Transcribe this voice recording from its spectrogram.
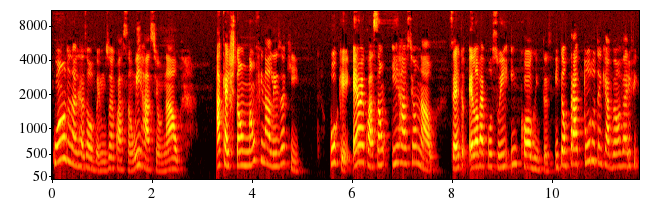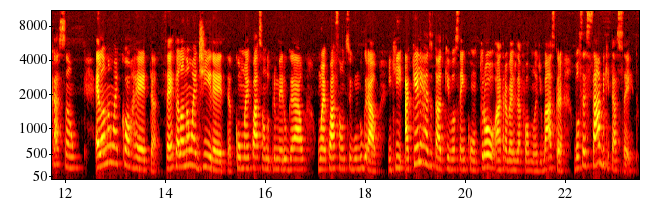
quando nós resolvemos uma equação irracional, a questão não finaliza aqui. Por quê? É uma equação irracional certo? Ela vai possuir incógnitas. Então, para tudo tem que haver uma verificação. Ela não é correta, certo? Ela não é direta, como uma equação do primeiro grau, uma equação do segundo grau, em que aquele resultado que você encontrou através da fórmula de Bhaskara, você sabe que está certo.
